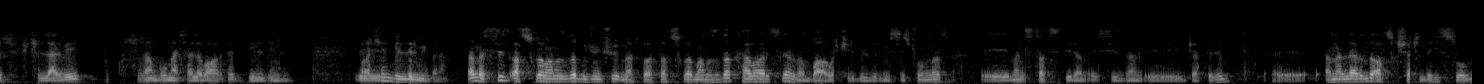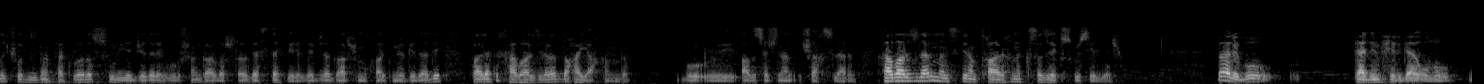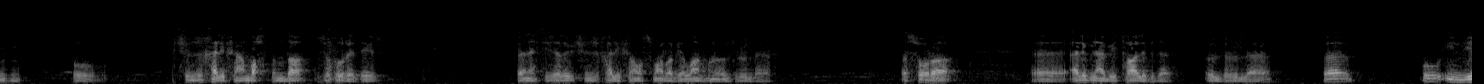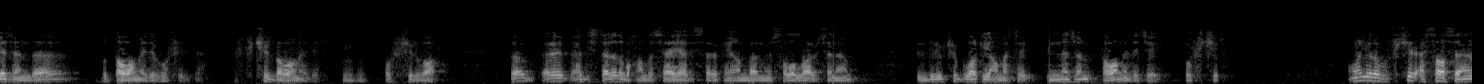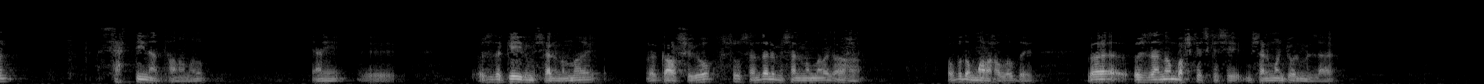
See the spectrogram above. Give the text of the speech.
öz fikirləri xüsusən bu məsələ barədə bildirir. Lakin bildirməyiblər. Amma siz açıqlamanızda, bugünkü mətbuatda açıqlamanızda xəvaricilərlə bağlı fikir bildirmişsiniz ki, onlar, e, mən istat istəyirəm e, sizdən e, gətirim, e, əməllərində açıq şəkildə hiss olunur ki, o bizdən fərqli olaraq Suriyaya gedərək vuruşan qardaşlara dəstək verir və bizə qarşı müxalif mövqedədir. Fəaliyyəti xəvaricilərə daha yaxındır bu e, adı çəkilən şəxslərin. Xəvariciləri mən istəyirəm tarixini qısaca ekskursiya eləyək. Bəli, bu qədim firqə olub. Hı -hı. Bu üçüncü xəlifənin vaxtında zühur edir və nəticədə üçüncü xəlifə Osman radiyallahu anhını öldürürlər. Və sonra e, Əli ibn Əbi Talibi də öldürürlər və bu indiyəcən də bu davam edir bu firqə. Fikir davam edir. Hı -hı. O fikir var. Və belə hədislərə də baxanda səhih hədislərə Peyğəmbərimiz sallallahu əleyhi və səlləm bildirib ki, bunlar qiyamətə gününəcən davam edəcək bu fikir. Ona görə bu fikir əsasən sərtliklə tanınıb. Yəni, e, özü də qeyri-müsəlmanlara qarşı yox, xüsusən də müsəlmanlara qarşı. Və bu da maraqlıdır. Və özlərindən başqa heç kəsi müsəlman görmürlər.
